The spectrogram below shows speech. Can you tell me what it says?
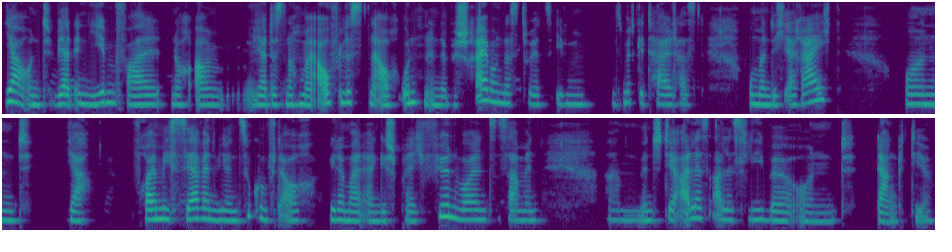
ja, und werde in jedem Fall noch ähm, ja, das nochmal auflisten, auch unten in der Beschreibung, dass du jetzt eben uns mitgeteilt hast, wo man dich erreicht. Und ja, freue mich sehr, wenn wir in Zukunft auch wieder mal ein Gespräch führen wollen zusammen. Ähm, wünsche dir alles, alles Liebe und dank dir.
